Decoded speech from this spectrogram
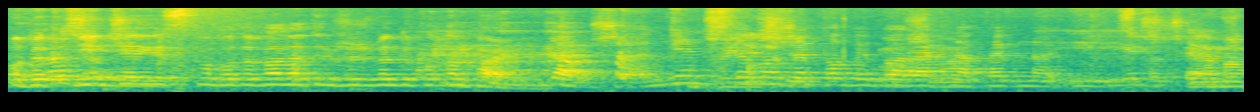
odetchnięcie Rozumiem. jest spowodowane tym, że już będę po kampanii. Dobrze, więc to może po wyborach na pewno i spotkamy się.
